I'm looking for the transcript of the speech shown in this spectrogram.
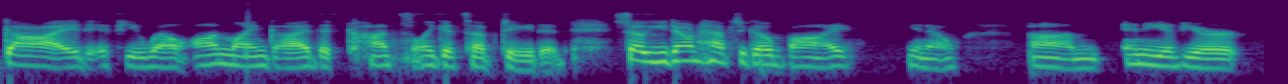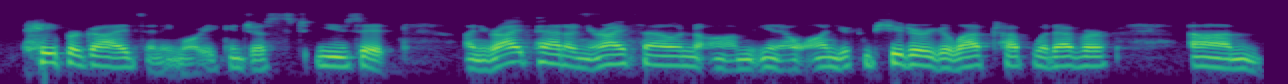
guide, if you will, online guide that constantly gets updated. So you don't have to go buy, you know, um, any of your paper guides anymore. You can just use it on your iPad, on your iPhone, um, you know, on your computer, your laptop, whatever. Um,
